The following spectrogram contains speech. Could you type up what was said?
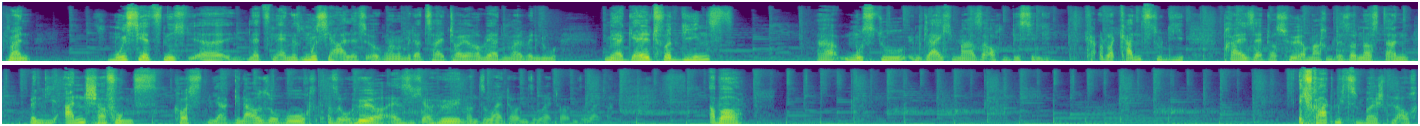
Ich meine, muss jetzt nicht, äh, letzten Endes muss ja alles irgendwann mal mit der Zeit teurer werden, weil wenn du mehr Geld verdienst, ja, musst du im gleichen Maße auch ein bisschen die, oder kannst du die Preise etwas höher machen, besonders dann, wenn die Anschaffungskosten ja genauso hoch, also höher äh, sich erhöhen und so weiter und so weiter und so weiter. Aber ich frage mich zum Beispiel auch,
